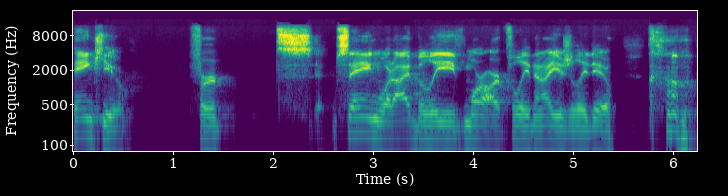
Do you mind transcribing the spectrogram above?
thank you for saying what I believe more artfully than I usually do. Um,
